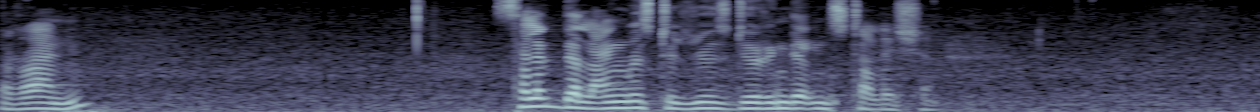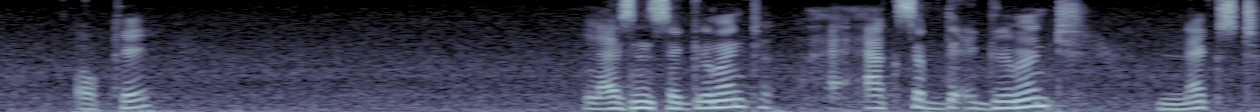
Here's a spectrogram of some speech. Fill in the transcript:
run select the language to use during the installation. Okay. License agreement I accept the agreement. Next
